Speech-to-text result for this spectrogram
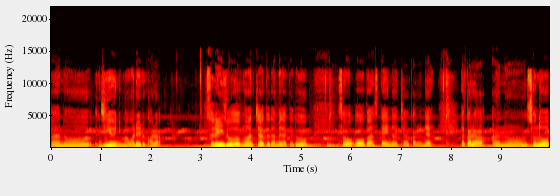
あの自由に回れるから。それ以上回っちゃうとダメだけどそうオーバーステイになっちゃうからね。だからあのその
